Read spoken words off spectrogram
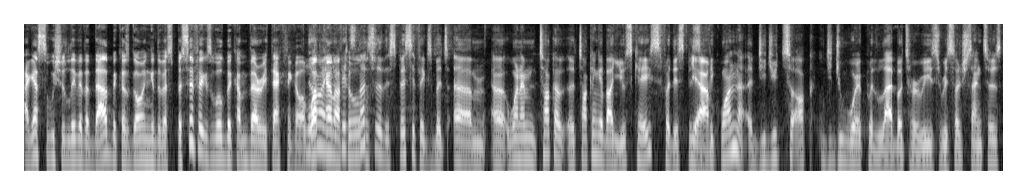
I guess we should leave it at that because going into the specifics will become very technical. No, what kind of it's tools? not to the specifics, but um, uh, when I'm talk, uh, talking about use case for this Yeah. specific one, uh, did you talk? Did you work with laboratories, research centers?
